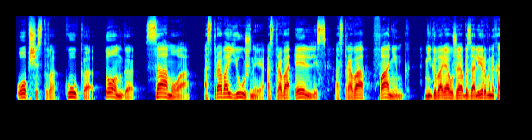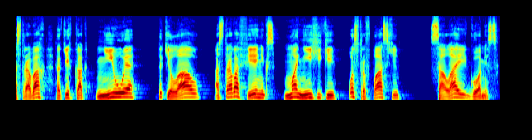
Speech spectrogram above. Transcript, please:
Общество, Кука, Тонга, Самуа, острова Южные, острова Эллис, острова Фаннинг, не говоря уже об изолированных островах, таких как Ниуэ, Такилау, острова Феникс, Манихики, остров Пасхи, Салай Гомес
